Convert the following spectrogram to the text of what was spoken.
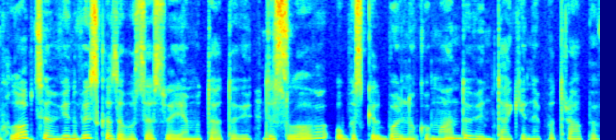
хлопцем він висказав усе своєму татові. До слова, у баскетбольну команду він так і не потрапив.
